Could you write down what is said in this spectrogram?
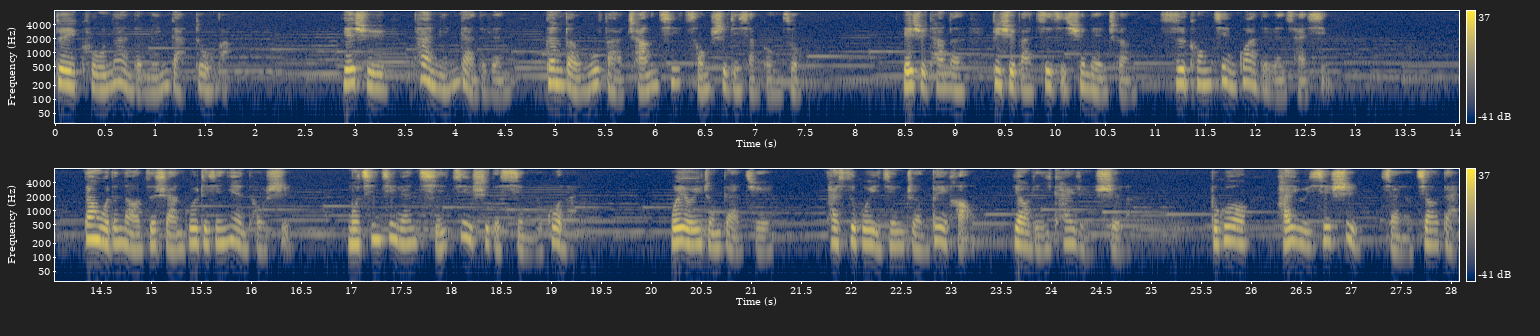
对苦难的敏感度吧。也许太敏感的人根本无法长期从事这项工作，也许他们必须把自己训练成司空见惯的人才行。当我的脑子闪过这些念头时，母亲竟然奇迹似的醒了过来，我有一种感觉，她似乎已经准备好要离开人世了。不过还有一些事想要交代，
